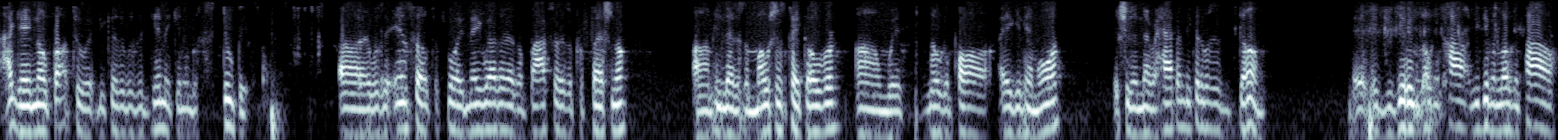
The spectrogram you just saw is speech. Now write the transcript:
I gave no thought to it because it was a gimmick and it was stupid. Uh, it was an insult to Floyd Mayweather as a boxer, as a professional. Um, he let his emotions take over um, with Logan Paul egging him on. it should have never happened because it was just dumb. It, it, you're giving Logan Paul, you're giving Logan Paul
